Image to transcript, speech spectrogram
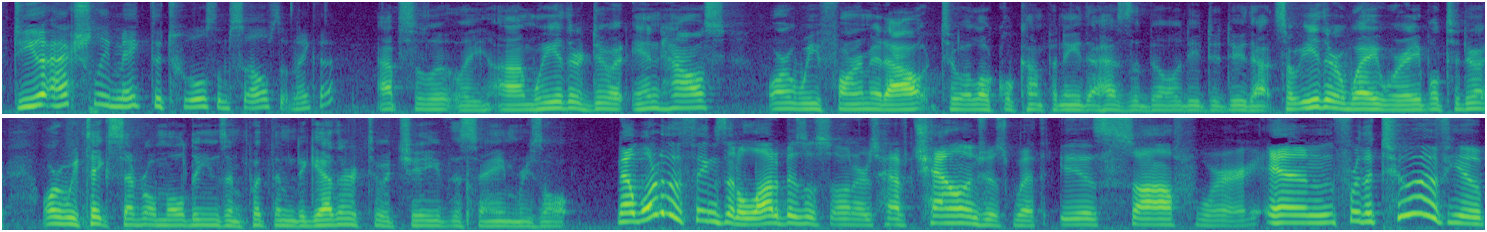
Do you actually make the tools themselves that make that? Absolutely. Um, we either do it in-house or we farm it out to a local company that has the ability to do that. So either way, we're able to do it, or we take several moldings and put them together to achieve the same result. Now, one of the things that a lot of business owners have challenges with is software. And for the two of you,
